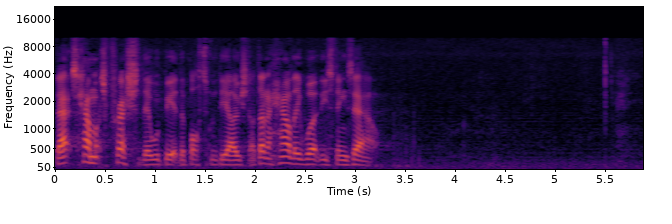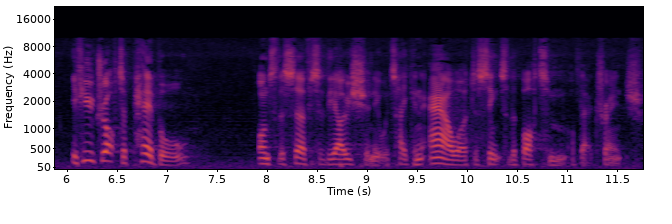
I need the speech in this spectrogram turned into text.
That's how much pressure there would be at the bottom of the ocean. I don't know how they work these things out. If you dropped a pebble onto the surface of the ocean, it would take an hour to sink to the bottom of that trench.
